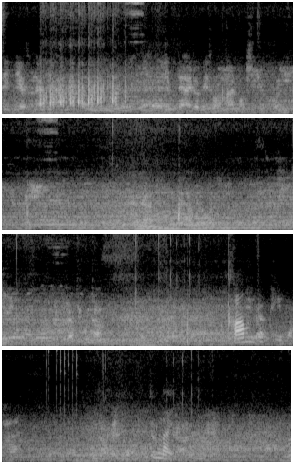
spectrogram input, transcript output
สิ่งเดียวเท่านั้นที่ทำให้ผมอยู่ได้โดยไม่ทรมานเพราะคิดถึงคนคือการไปทำให้คนอยางที่คุณทำ คำแบจะบทีมเหรอคะทำให้ผมเท่าไหร่ก็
